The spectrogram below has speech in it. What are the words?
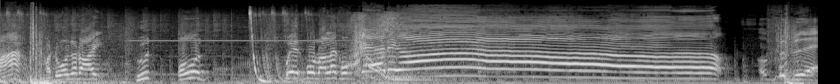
มา มาดวลกันหน่อยฮึดปืนเวทมนต์อะไรของแกเนี่ย เอาเลย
